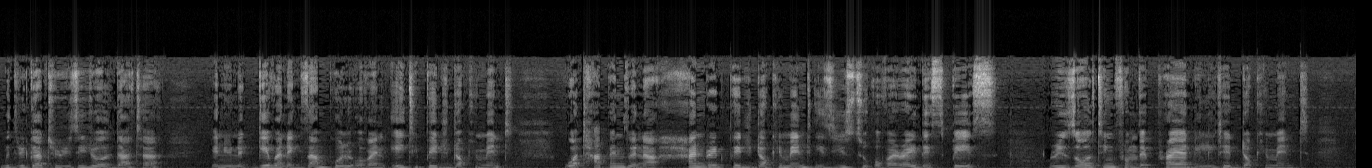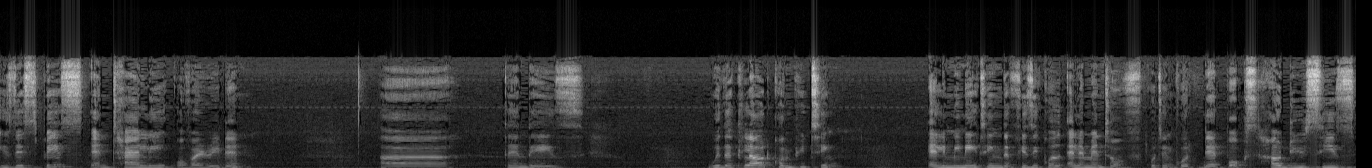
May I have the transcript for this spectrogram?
With regard to residual data, and you gave an example of an 80 page document, what happens when a 100 page document is used to override the space resulting from the prior deleted document? Is the space entirely overridden? Uh, then there is, with the cloud computing, eliminating the physical element of quote unquote dead box, how do you seize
